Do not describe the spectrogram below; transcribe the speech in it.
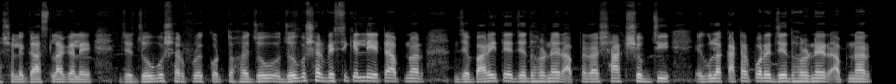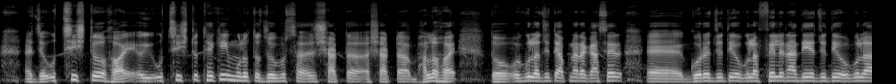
আসলে গাছ লাগালে যে জৈব সার প্রয়োগ করতে হয়। জৈব সার বেসিক্যালি এটা আপনার যে বাড়িতে যে ধরনের আপনারা শাক সবজি এগুলো কাটার পরে যে ধরনের আপনার যে উচ্ছিষ্ট হয়, ওই উচ্ছিষ্ট থেকেই মূলত জৈব সারটা সারটা ভালো হয়। তো ওগুলা যদি আপনারা গাছের গোড়ে যদি ওগুলা ফেলে না দিয়ে যদি ওগুলা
